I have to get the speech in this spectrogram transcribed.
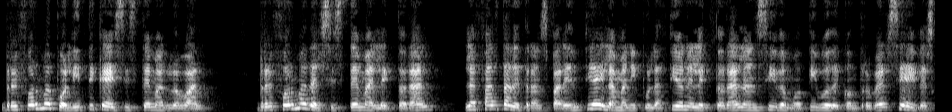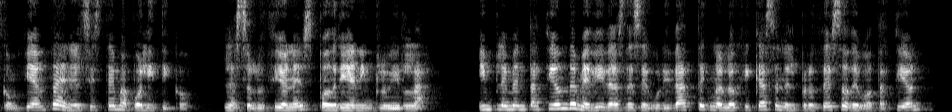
Reforma política y sistema global. Reforma del sistema electoral. La falta de transparencia y la manipulación electoral han sido motivo de controversia y desconfianza en el sistema político. Las soluciones podrían incluir la implementación de medidas de seguridad tecnológicas en el proceso de votación,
